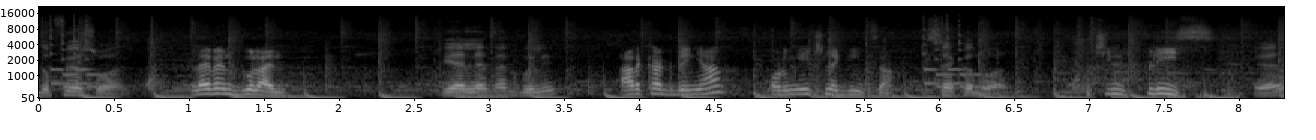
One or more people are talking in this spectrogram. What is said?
the first one. Levent Gulen, Yeah, Levent Gullit. Arka Gdynia or Miedź Legnica? Second one. Cin Flis, Yes.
